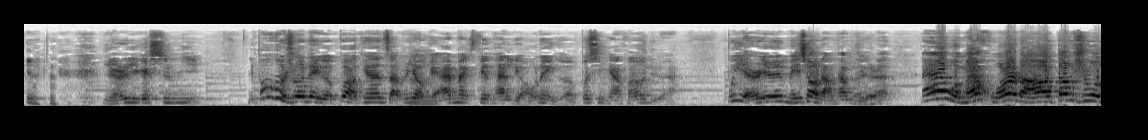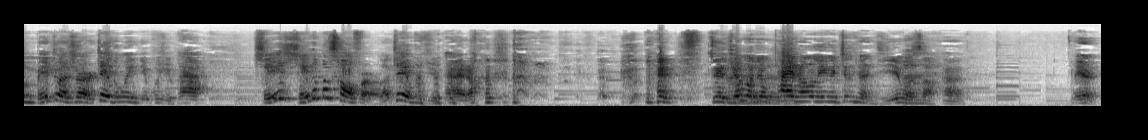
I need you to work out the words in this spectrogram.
里，也是一个新密。你包括说这个过两天咱们要给 IMAX 电台聊那个《波西米亚狂想曲》，不也是因为梅校长他们几个人？哎，我们还活着呢啊！当时我们没这事儿，这东西你不许拍，谁谁他妈操粉了，这也不许拍，然后，对，这结果就拍成了一个精选集，我操，嗯，没事。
